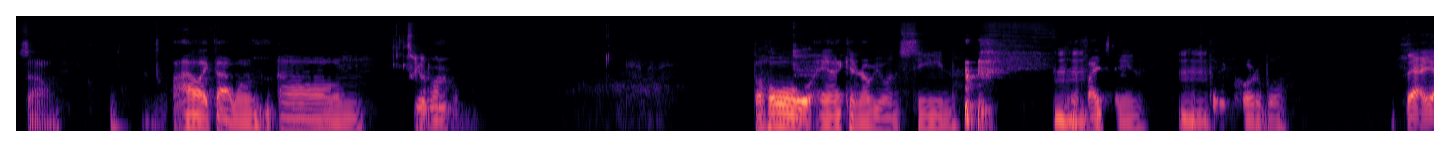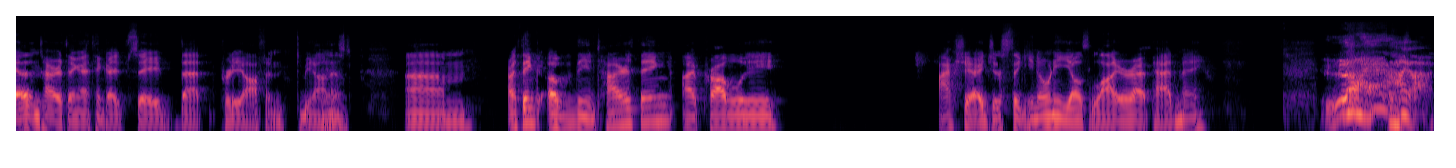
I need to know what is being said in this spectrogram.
So I like that one. Um, It's a good one. the whole Anakin and Obi Wan scene, the Mhm, fight scene, mhm. it's pretty quotable. Yeah, yeah, that entire thing. I think I say that pretty often, to be honest. Um, I think of the entire thing, I probably actually I just think you know when he yells liar at Padme. Liar.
